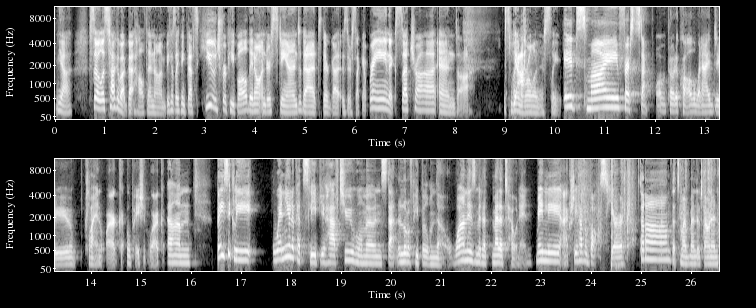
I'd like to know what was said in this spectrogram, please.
Yeah. So let's talk about gut health and um because I think that's huge for people. They don't understand that their gut is their second brain, etc. And uh it's playing Yeah. a role in their sleep. It's my first step of a protocol when I do client work or patient work. Um, basically, when you look at sleep, you have two hormones that a lot of people know. One is mel- melatonin. Mainly, I actually have a box here. Ta-da! That's my melatonin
